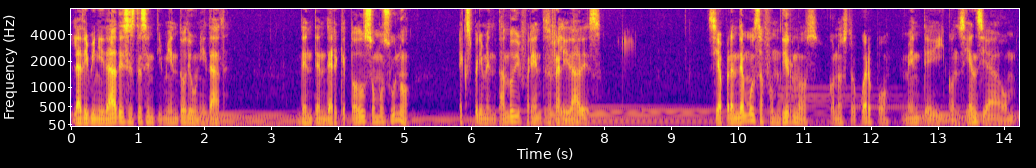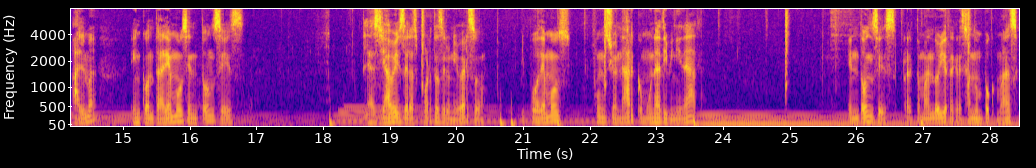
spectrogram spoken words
La divinidad es este sentimiento de unidad, de entender que todos somos uno experimentando diferentes realidades. Si aprendemos a fundirnos con nuestro cuerpo, mente y conciencia o alma, encontraremos entonces las llaves de las puertas del universo y podemos funcionar como una divinidad. Entonces, retomando y regresando un poco más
